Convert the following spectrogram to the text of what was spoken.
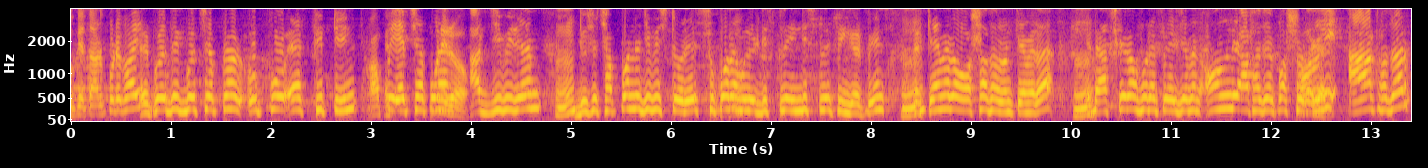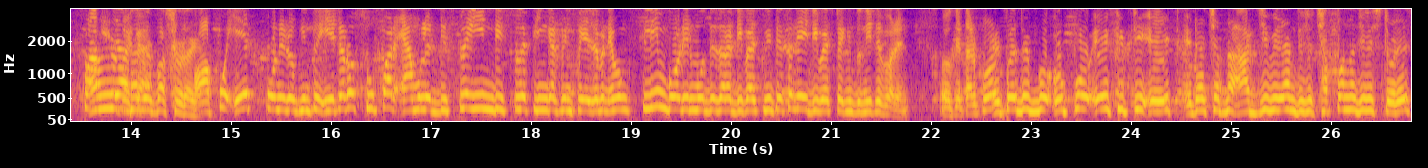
ওকে তারপরে ভাই? এরপরে দেখব হচ্ছে আপনার Oppo F15 Oppo এটা F15 আট জিবি র্যাম দুশো ছাপ্পান্ন GB storage super AMOLED display in display fingerprint camera অসাধারণ ক্যামেরা এটা আজকের অফারে পেয়ে যাবেন অনলি আট হাজার পাঁচশো অনলি আট হাজার পাঁচশো Only টাকা 8,500 টাকা। অপো এফ পনেরো কিন্তু এটারও super AMOLED display in display fingerprint পেয়ে যাবেন এবং স্লিম বডির মধ্যে যারা ডিভাইস নিতে চান এই ডিভাইসটা কিন্তু নিতে পারেন। ওকে তারপর? এরপরে দেখব Oppo A58 এটা হচ্ছে আপনার আট জিবি র্যাম দুশো ছাপ্পান্ন জিবি স্টোরেজ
